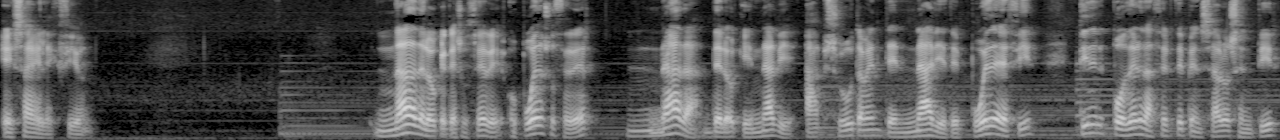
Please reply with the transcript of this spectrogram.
esa elección. Nada de lo que te sucede o pueda suceder, nada de lo que nadie, absolutamente nadie te puede decir, tiene el poder de hacerte pensar o sentir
